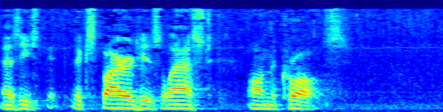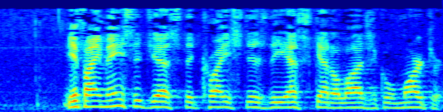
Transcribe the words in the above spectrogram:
as he expired his last on the cross. If I may suggest that Christ is the eschatological martyr,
